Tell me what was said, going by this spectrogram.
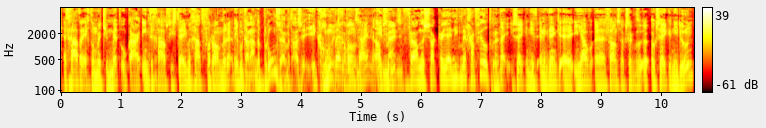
Het gaat er echt om dat je met elkaar integraal systemen gaat veranderen. Je moet dan aan de bron zijn. Want als ik gooi moet bij het de bron gewoon zijn, in mijn vuilniszak, kan jij niet meer gaan filteren. Nee, zeker niet. En ik denk, uh, in jouw uh, vuilniszak zou ik dat ook zeker niet doen.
